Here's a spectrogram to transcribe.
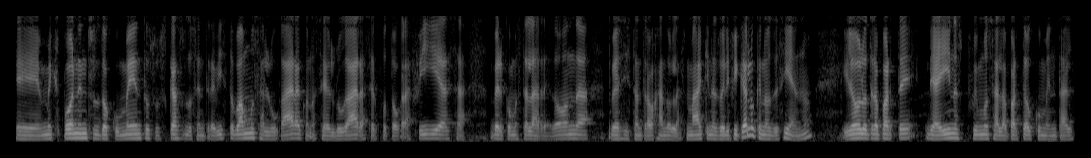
eh, me exponen sus documentos, sus casos, los entrevisto, vamos al lugar a conocer el lugar, a hacer fotografías, a ver cómo está la redonda, ver si están trabajando las máquinas, verificar lo que nos decían, ¿no? Y luego la otra parte, de ahí nos fuimos a la parte documental,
